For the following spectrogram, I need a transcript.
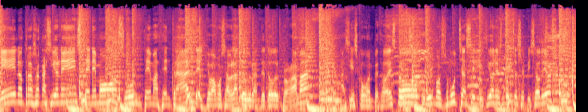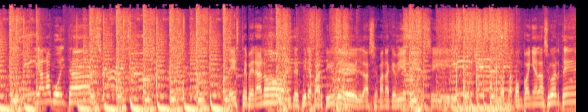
En otras ocasiones tenemos un tema central del que vamos hablando durante todo el programa. Así es como empezó esto. Tuvimos muchas ediciones, muchos episodios. Y a la vuelta de este verano, es decir, a partir de la semana que viene, si nos acompaña la suerte,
